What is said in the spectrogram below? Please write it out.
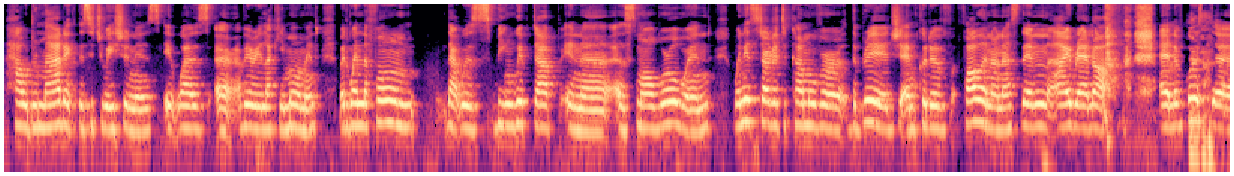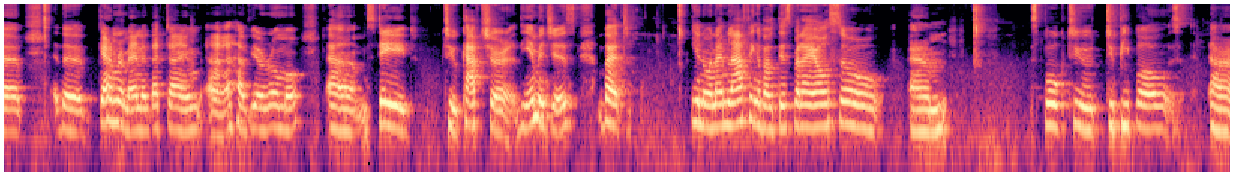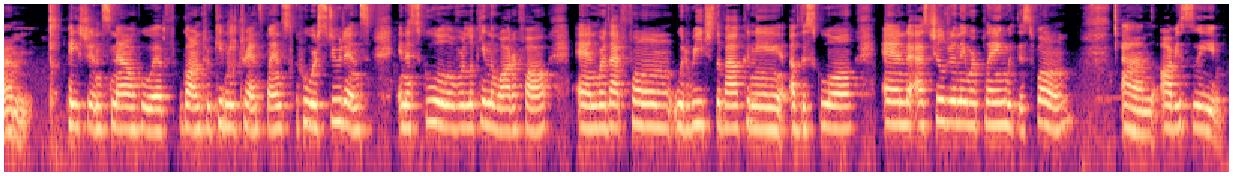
how dramatic the situation is, it was a, a, very lucky moment. But when the foam that was being whipped up in a, a, small whirlwind, when it started to come over the bridge and could have fallen on us, then I ran off. and of course, the, the cameraman at that time, uh, Javier Romo, um, stayed to capture the images. But, you know, and I'm laughing about this, but I also um, spoke to, to people. Um, patients now who have gone through kidney transplants who were students in a school overlooking the waterfall and where that foam would reach the balcony of the school. And as children they were playing with this foam. Um, obviously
